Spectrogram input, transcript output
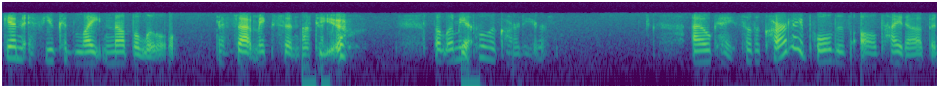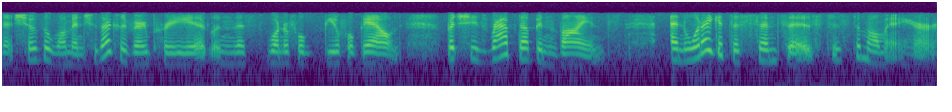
skin if you could lighten up a little, if that makes sense Okay. to you. But let me Yes. pull a card here. Okay, so the card I pulled is all tied up, and it shows a woman. She's actually very pretty in this wonderful, beautiful gown, but she's wrapped up in vines. And what I get the sense is, just a moment here.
